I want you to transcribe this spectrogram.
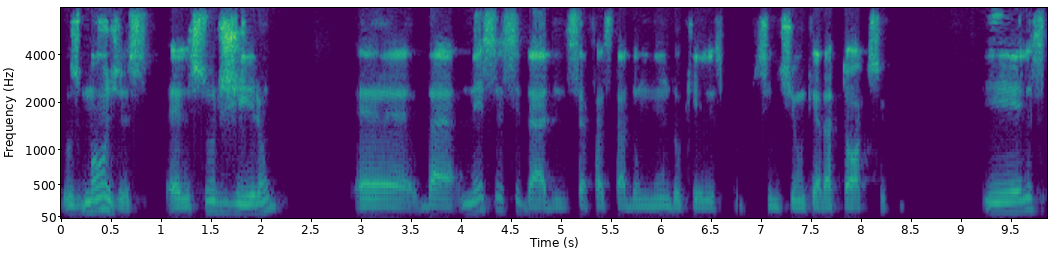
Os monges eles surgiram é, da necessidade de se afastar de um mundo que eles sentiam que era tóxico e eles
